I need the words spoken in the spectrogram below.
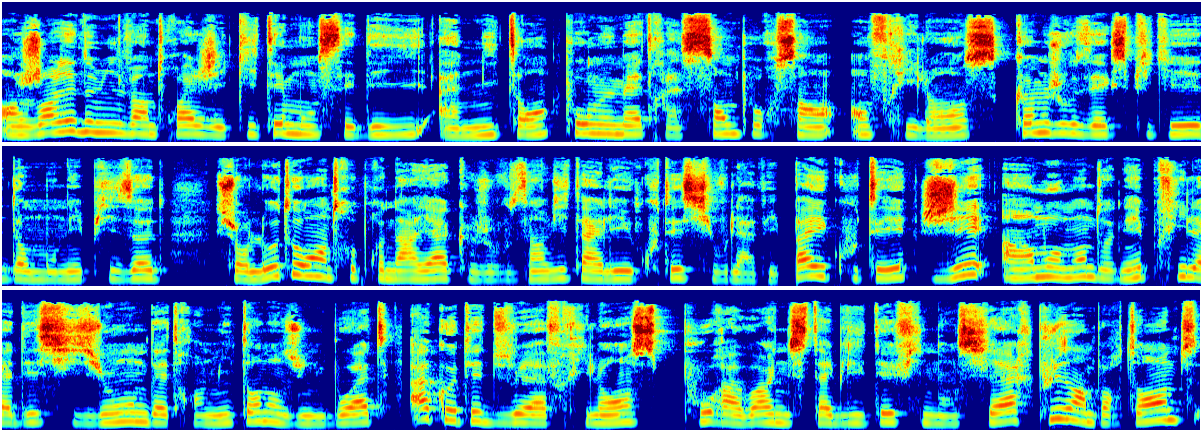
En janvier 2023, j'ai quitté mon CDI à mi-temps pour me mettre à 100% en freelance. Comme je vous ai expliqué dans mon épisode sur l'auto-entrepreneuriat que je vous invite à aller écouter si vous l'avez pas écouté, j'ai à un moment donné pris la décision d'être en mi-temps dans une boîte à côté de la freelance pour avoir une stabilité financière plus importante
